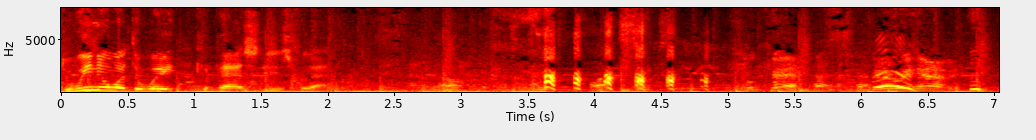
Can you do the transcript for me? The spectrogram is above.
Do we know what the weight capacity is for that? Okay, there we have it.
